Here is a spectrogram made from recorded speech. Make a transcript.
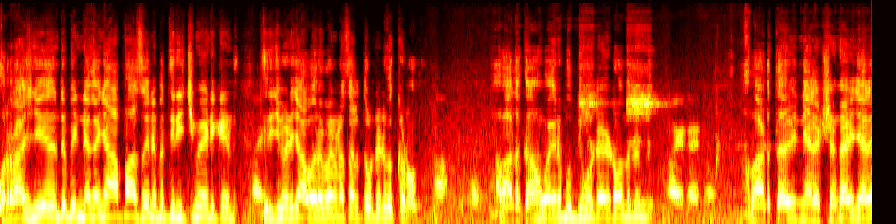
ഒരു പ്രാവശ്യം ചെയ്തിട്ട് പിന്നെ കഴിഞ്ഞാൽ ആ പാസ് കഴിഞ്ഞപ്പോൾ തിരിച്ചു മേടിക്കണം. തിരിച്ചു മേടിച്ച് അവർ പറയുന്ന സ്ഥലത്ത് കൊണ്ടിട്ട് വെക്കണമെന്ന് അപ്പോൾ അതൊക്കെ നമുക്ക് ഭയങ്കര ബുദ്ധിമുട്ടായിട്ട് വന്നിട്ടുണ്ട്. അപ്പൊ അടുത്ത പിന്നെ ഇലക്ഷൻ കഴിഞ്ഞാൽ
